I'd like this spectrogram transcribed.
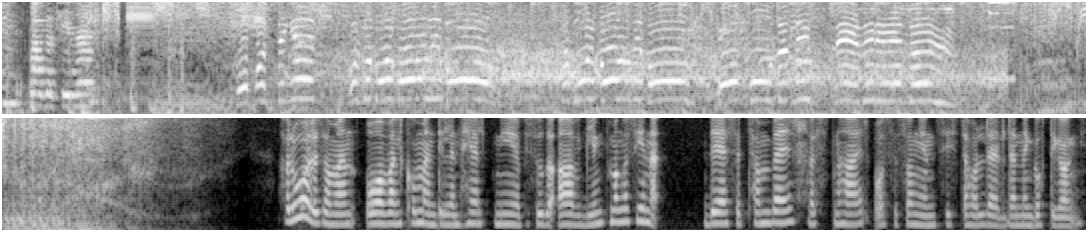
Glimt-magasinet. er pasningen, og så går ballen i mål! Så går ballen i mål, og Bodø-Glimt leder 1-0! Hallo alle sammen, og velkommen til en helt ny episode av Glimt-magasinet. Det er september, høsten her, og sesongens siste halvdel den er godt i gang.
